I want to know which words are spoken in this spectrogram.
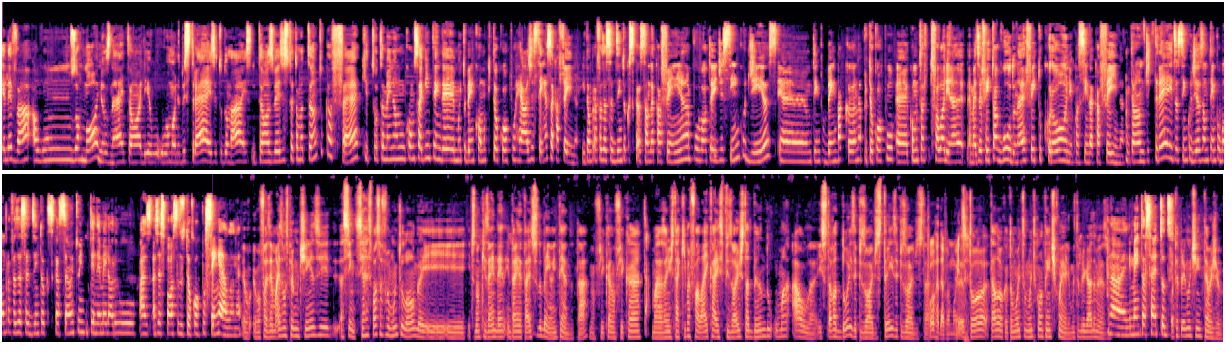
elevar alguns hormônios, né? Então ali o, o hormônio do estresse e tudo mais. Então às vezes você toma tanto café que tu também não consegue entender muito bem como que teu corpo reage sem essa cafeína. Então para fazer essa desintoxicação da cafeína, por volta aí de cinco dias, é um tempo bem bacana pro teu corpo é, como tu falou ali, né? É mais efeito agudo, né? Efeito crônico, assim, da cafeína. Então, de 3 a 5 dias é um tempo bom para fazer essa desintoxicação e tu entender melhor o, as, as respostas do teu corpo sem ela, né? Eu, eu vou fazer mais umas perguntinhas e, assim, se a resposta for muito longa e, e, e tu não quiser entrar em detalhes, tudo bem, eu entendo, tá? Não fica, não fica. Tá. Mas a gente tá aqui para falar e, cara, esse episódio tá dando uma aula. Isso dava dois episódios, três episódios, tá? Porra, dava muito. Eu tô, tá louco, eu tô muito, muito contente com ele. Muito obrigado mesmo. Não, alimentação é tudo. Outra perguntinha então, Gil.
